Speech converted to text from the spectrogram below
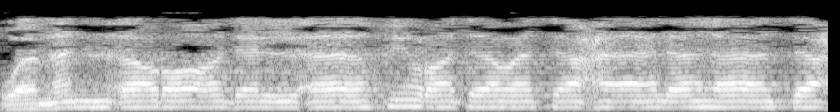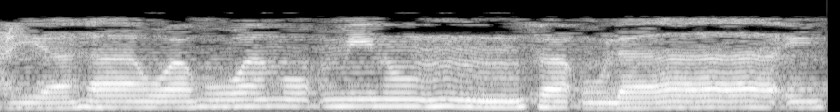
ومن أراد الآخرة وسعى لها سعيها وهو مؤمن فأولئك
